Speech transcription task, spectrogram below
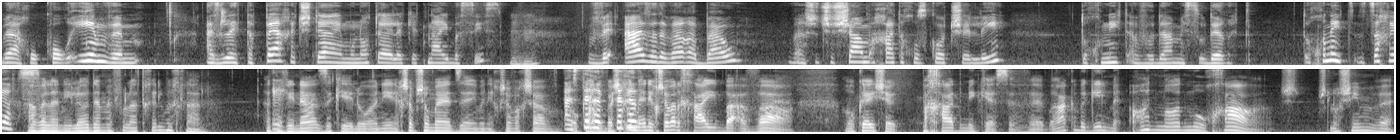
ואנחנו קוראים, ו... אז לטפח את שתי האמונות האלה כתנאי בסיס, מהמם. ואז הדבר הבא הוא, ואני חושבת ששם אחת החוזקות שלי, תוכנית עבודה מסודרת. תוכנית, זה צריך להיות... אבל אני לא יודע מאיפה להתחיל בכלל. את אה. מבינה? זה כאילו, אני עכשיו שומע את זה, אם אני חושב עכשיו... אז אוקיי, תכף- תכף- אם אני חושב על חי בעבר, אוקיי? שפחד מכסף, ורק בגיל מאוד מאוד מאוחר, ש- 35,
